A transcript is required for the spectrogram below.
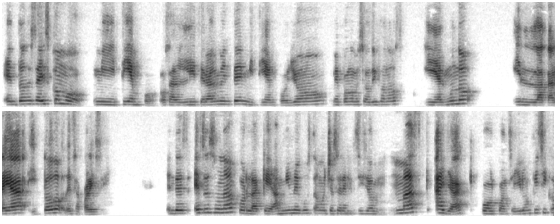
Entonces ahí es como mi tiempo, o sea, literalmente mi tiempo. Yo me pongo mis audífonos y el mundo y la tarea y todo desaparece. Entonces, eso es una por la que a mí me gusta mucho hacer ejercicio, más allá por conseguir un físico,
